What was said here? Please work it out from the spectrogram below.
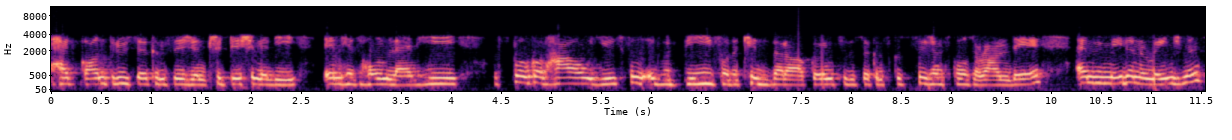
had gone through circumcision traditionally in his homeland, he spoke of how useful it would be for the kids that are going to the circumcision schools around there. And we made an arrangement.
